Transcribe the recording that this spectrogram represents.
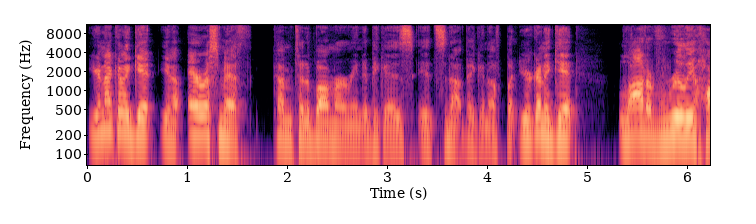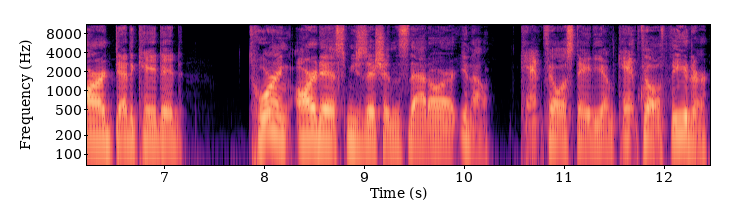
you're not gonna get you know Aerosmith come to the Bomber Arena because it's not big enough, but you're gonna get a lot of really hard, dedicated touring artists, musicians that are you know can't fill a stadium, can't fill a theater,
